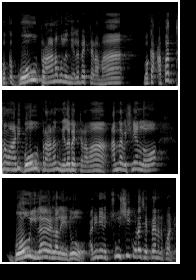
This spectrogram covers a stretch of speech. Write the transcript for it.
ఒక గోవు ప్రాణములు నిలబెట్టడమా? ఒక అబద్ధం ఆడి గోవు ప్రాణం నిలబెట్టడమా? అన్న విషయంలో గోవు ఇలా వెళ్ళలేదు అని నేను చూసి కూడా చెప్పాను అనుకోండి.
